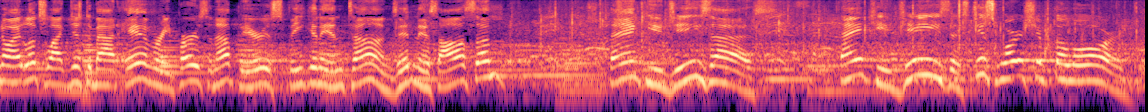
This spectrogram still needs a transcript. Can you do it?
know, it looks like just about every person up here is speaking in tongues. Isn't this awesome? Thank you, Jesus. Thank you, Jesus. Just worship the Lord.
